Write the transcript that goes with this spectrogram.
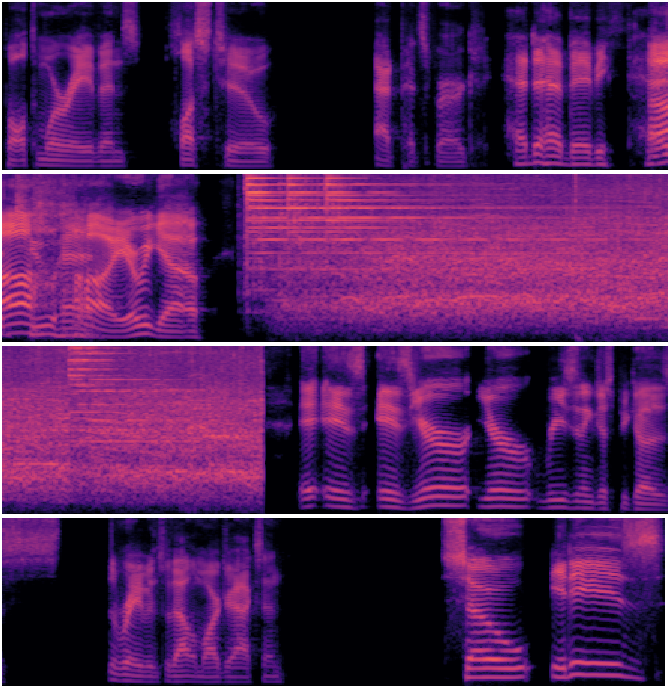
Baltimore Ravens plus two at Pittsburgh. Head to head, baby. Head oh, to head. Oh, here we go. Is is your your reasoning just because the Ravens without Lamar Jackson? So it is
